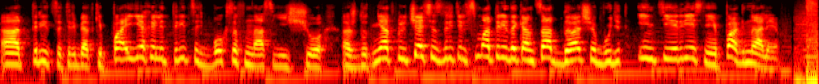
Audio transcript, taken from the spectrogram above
а, 30, ребятки. Поехали, 30 боксов нас еще ждут. Не отключайся, зритель, смотри до конца, дальше будет интереснее. Погнали! Погнали!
